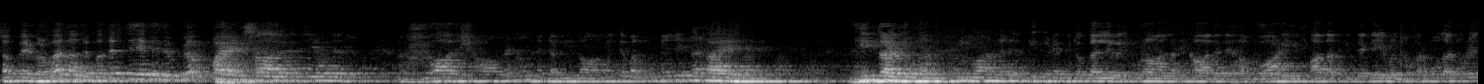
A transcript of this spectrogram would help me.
سب میرے کو والا دے بتے دے دے دے پہ پینٹ سال جی بادشاہ میں ہے تے جی نتائے ہیتر جو ہن ایمان دے کتنے کو جو گلے وچ لٹکا دے دے ہم واڑی حفاظت کی تے دے چڑے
